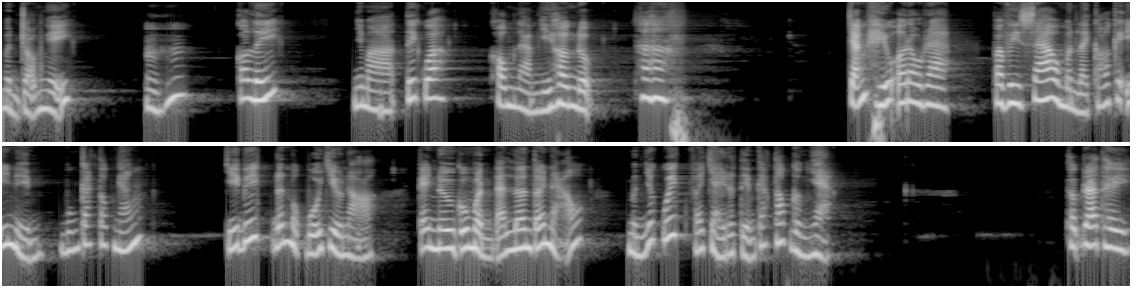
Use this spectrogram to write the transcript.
Mình trộm nghĩ. Uh có lý. Nhưng mà tiếc quá, không làm gì hơn được. Chẳng hiểu ở đâu ra và vì sao mình lại có cái ý niệm muốn cắt tóc ngắn. Chỉ biết đến một buổi chiều nọ, cái nư của mình đã lên tới não. Mình nhất quyết phải chạy ra tiệm cắt tóc gần nhà. Thật ra thì,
